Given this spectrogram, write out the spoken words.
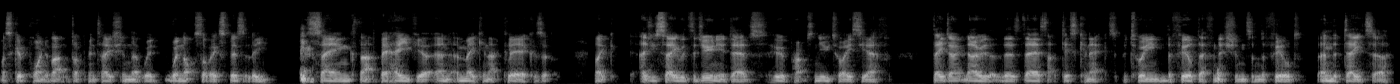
that's a good point about the documentation that we're we're not sort of explicitly saying that behavior and, and making that clear because like as you say with the junior devs who are perhaps new to ACF, they don't know that there's there's that disconnect between the field definitions and the field and the data.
